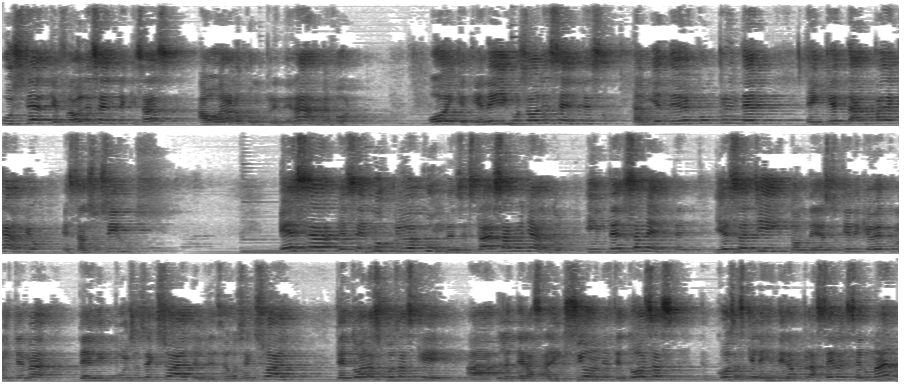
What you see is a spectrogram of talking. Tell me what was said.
Usted que fue adolescente quizás ahora lo comprenderá mejor. Hoy que tiene hijos adolescentes, también debe comprender en qué etapa de cambio están sus hijos. ese núcleo de acumbe se está desarrollando intensamente y es allí donde esto tiene que ver con el tema del impulso sexual, del deseo sexual, de todas las cosas que, ah, de las adicciones, de todas esas cosas que le generan placer al ser humano.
